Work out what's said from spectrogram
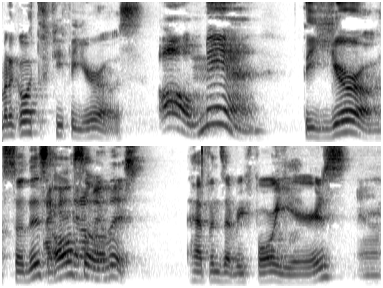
gonna go with the FIFA Euros. Oh man, The Euros. So this I had that on my also list. Happens every four years, Yeah.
